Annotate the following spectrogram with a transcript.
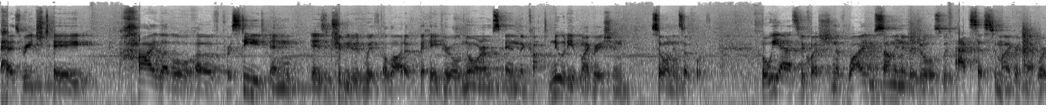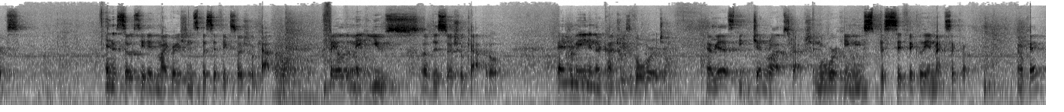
has reached a high level of prestige and is attributed with a lot of behavioral norms and the continuity of migration, so on and so forth. But we asked a question of why do some individuals with access to migrant networks and associated migration specific social capital fail to make use of this social capital and remain in their countries of origin. Okay, that's the general abstraction. We're working specifically in Mexico. Okay?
